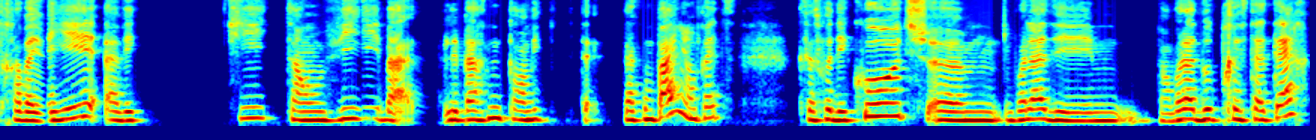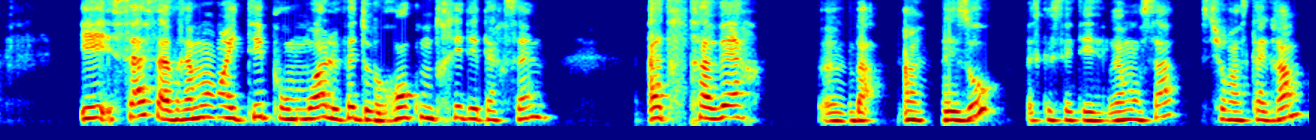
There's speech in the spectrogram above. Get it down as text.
travailler, avec qui tu as envie, bah, les personnes que tu as envie t'accompagnent en fait, que ce soit des coachs, euh, voilà, des, enfin, voilà, d'autres prestataires et ça, ça a vraiment été pour moi le fait de rencontrer des personnes à travers euh, bah, un réseau, parce que c'était vraiment ça, sur Instagram.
